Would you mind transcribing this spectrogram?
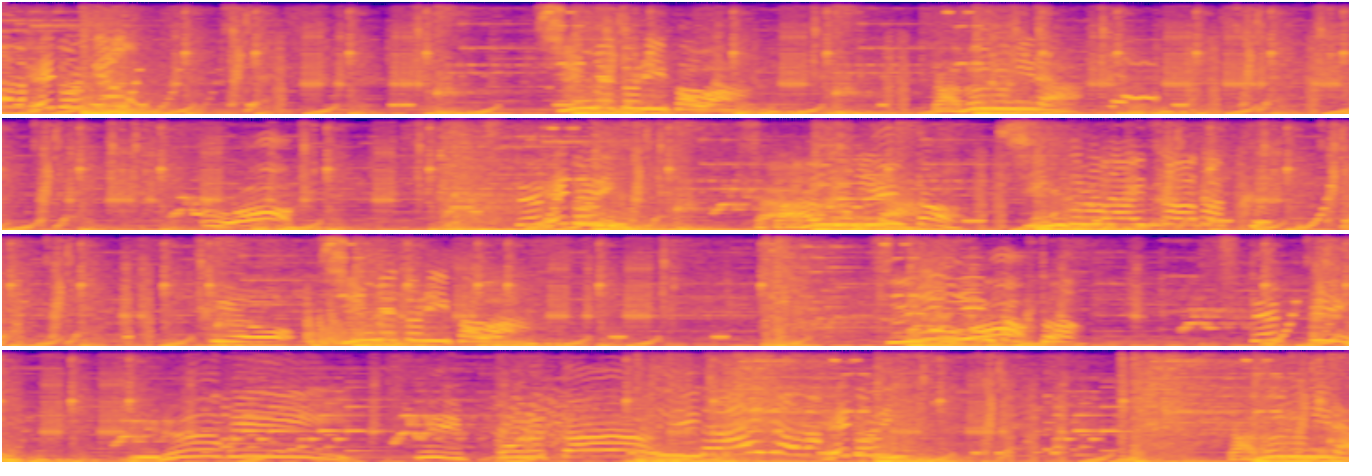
ないテトリスシンメトリーパワー。ダブルミラー。うわ。ステッテトリピンサダブルミラー。シンクロナイズアタックシンメトリーパワー。ツインイン。パクトステッピングルービーリップルターン。偉大じゃないテトリスダブルミラー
